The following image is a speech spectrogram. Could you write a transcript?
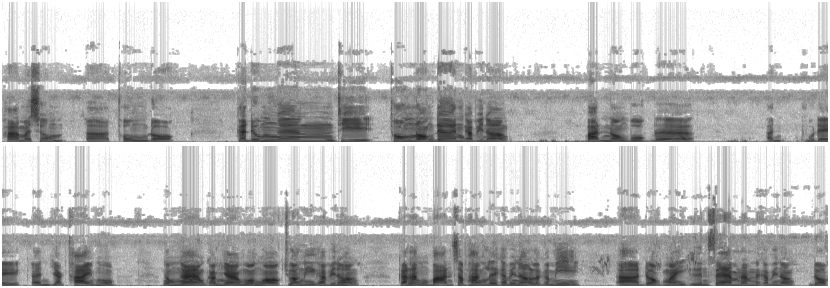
พามาชมอ่าธงดอก กระดุมเงินที่ธงหนองเดินครับพี่น้อง บ้านหนองบกเด้ออันผู้ใดอันอยากทายหบงามๆครับหญ้าหัวงอกช่วงนี้ครับพี่น้องกำลังบานสะพังเลยครับพี่น้องแล้วก็มีอ่าดอกไม้อื่นแซมน้ำนะครับพี่น้องดอก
